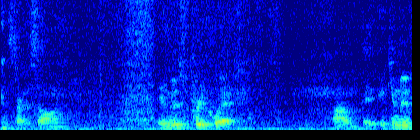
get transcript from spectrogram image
and start installing. It moves pretty quick. Um, it, it can move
